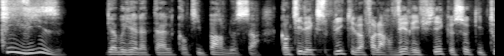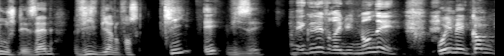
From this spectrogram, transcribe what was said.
qui vise Gabriel Attal quand il parle de ça, quand il explique qu'il va falloir vérifier que ceux qui touchent des aides vivent bien en France. Qui est visé? Mais écoutez, il faudrait lui demander? Oui, mais comme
